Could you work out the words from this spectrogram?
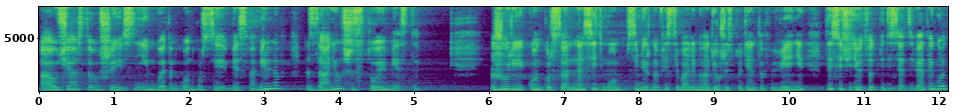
а участвовавший с ним в этом конкурсе без фамильнов занял шестое место. Жюри конкурса на седьмом Всемирном фестивале молодежи и студентов в Вене 1959 год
